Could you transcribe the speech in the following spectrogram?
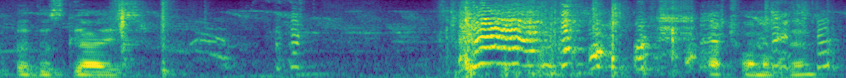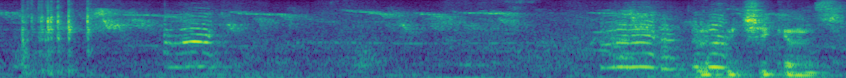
Look at those guys. Catch one of them. Beautiful chickens.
